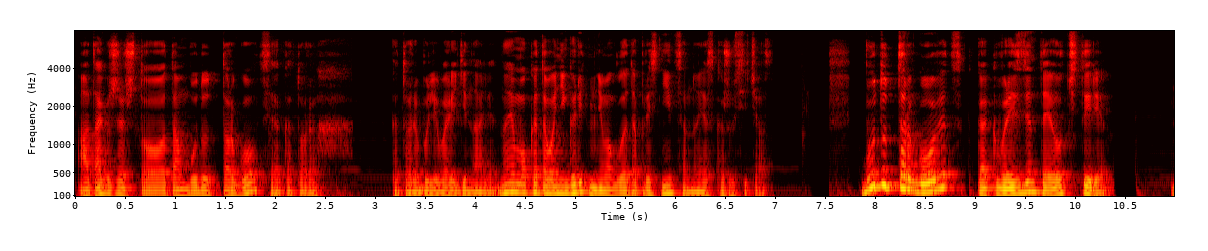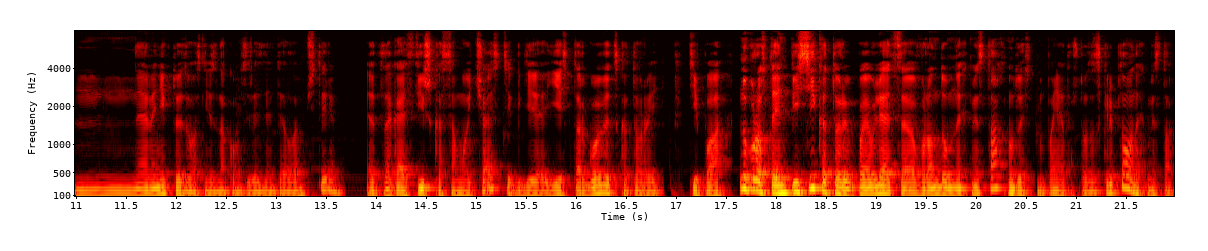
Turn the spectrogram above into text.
а также, что там будут торговцы, о которых которые были в оригинале. Но я мог этого не говорить, мне могло это присниться, но я скажу сейчас. Будут торговец, как в Resident Evil 4. М, Наверное, никто из вас не знаком с Resident Evil 4. Это такая фишка самой части, где есть торговец, который типа, ну просто NPC, который появляется в рандомных местах, ну то есть, ну понятно, что за скриптованных местах.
